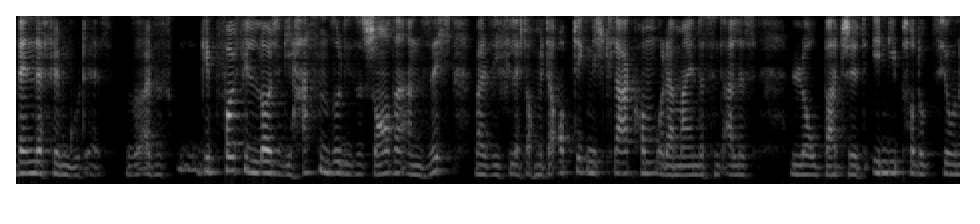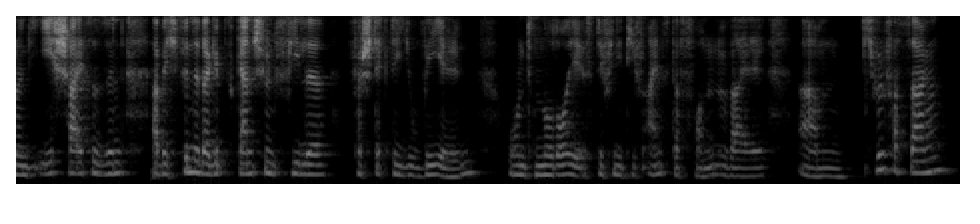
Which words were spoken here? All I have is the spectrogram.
wenn der Film gut ist. So, also es gibt voll viele Leute, die hassen so dieses Genre an sich, weil sie vielleicht auch mit der Optik nicht klarkommen oder meinen, das sind alles Low-Budget Indie-Produktionen, die eh scheiße sind. Aber ich finde, da gibt es ganz schön viele versteckte Juwelen und Noroi ist definitiv eins davon, weil ähm, ich würde fast sagen,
